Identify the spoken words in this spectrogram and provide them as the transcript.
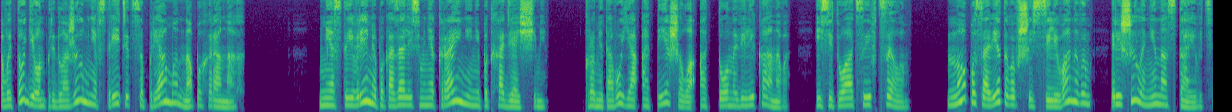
В итоге он предложил мне встретиться прямо на похоронах. Место и время показались мне крайне неподходящими. Кроме того, я опешила от тона Великанова и ситуации в целом, но, посоветовавшись с Селивановым, решила не настаивать.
